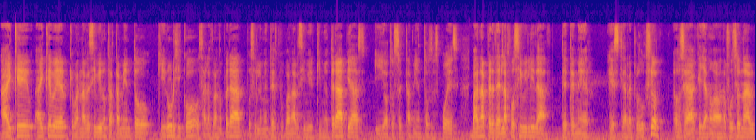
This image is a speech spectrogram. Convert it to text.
hay que, hay que ver que van a recibir un tratamiento quirúrgico, o sea, las van a operar, posiblemente después van a recibir quimioterapias y otros tratamientos después. Van a perder la posibilidad de tener este, reproducción, o sea, que ya no van a funcionar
